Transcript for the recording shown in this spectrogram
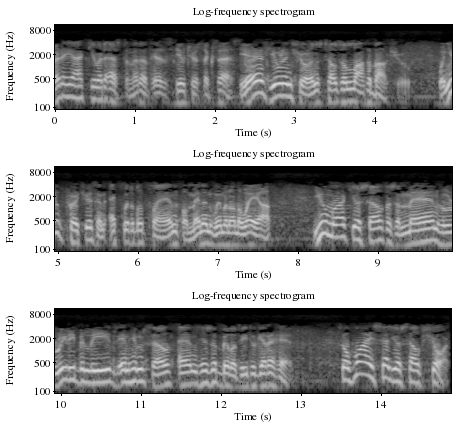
pretty accurate estimate of his future success. yes, your insurance tells a lot about you. When you purchase an equitable plan for men and women on the way up, you mark yourself as a man who really believes in himself and his ability to get ahead. So why sell yourself short?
